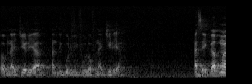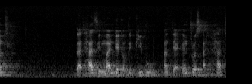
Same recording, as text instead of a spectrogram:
of Nigeria and the good people of Nigeria. As a government that has the mandate of the people and their interests at heart,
